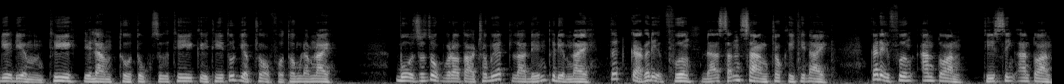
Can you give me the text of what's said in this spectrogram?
địa điểm thi để làm thủ tục dự thi kỳ thi tốt nghiệp trung học phổ thông năm nay. Bộ Giáo dục và Đào tạo cho biết là đến thời điểm này, tất cả các địa phương đã sẵn sàng cho kỳ thi này. Các địa phương an toàn, thí sinh an toàn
